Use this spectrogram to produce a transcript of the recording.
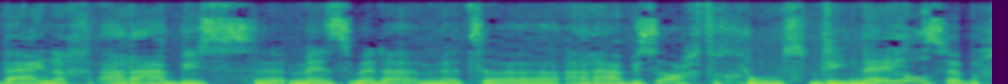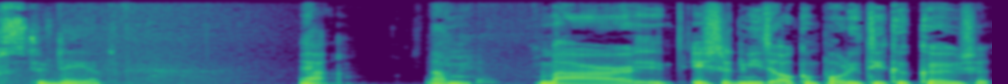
weinig Arabisch, uh, mensen met een met, uh, Arabische achtergrond die Nederlands hebben gestudeerd. Ja. Maar is het niet ook een politieke keuze?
